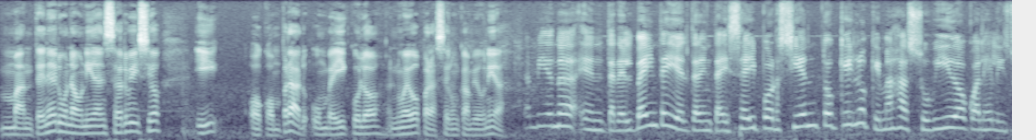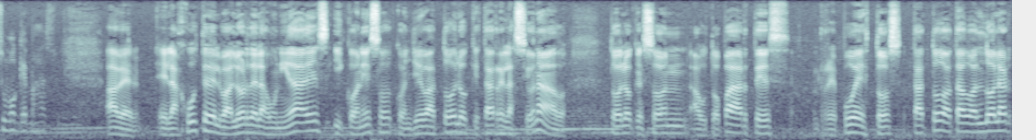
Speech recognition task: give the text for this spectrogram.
mantener una unidad en servicio y o comprar un vehículo nuevo para hacer un cambio de unidad. Están viendo entre el 20 y el 36%, ¿qué es lo que más ha subido? ¿Cuál es el insumo que más ha subido? A ver, el ajuste del valor de las unidades y con eso conlleva todo lo que está relacionado, todo lo que son autopartes, repuestos, está todo atado al dólar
